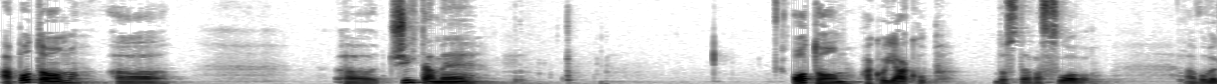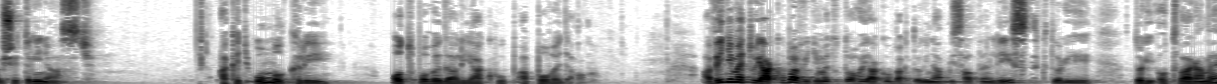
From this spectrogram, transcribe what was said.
A potom čítame o tom, ako Jakub dostáva slovo. A vo verši 13. A keď umlkli, odpovedal Jakub a povedal. A vidíme tu Jakuba, vidíme tu toho Jakuba, ktorý napísal ten list, ktorý, ktorý otvárame.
